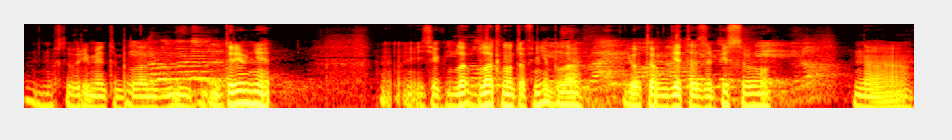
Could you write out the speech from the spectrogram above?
В то время это было древнее, этих блокнотов не было, и вот он где-то записывал на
